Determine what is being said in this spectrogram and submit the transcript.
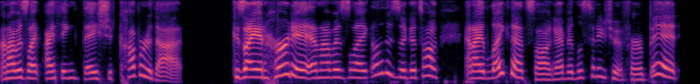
And I was like, I think they should cover that. Because I had heard it and I was like, oh, this is a good song. And I like that song. I've been listening to it for a bit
